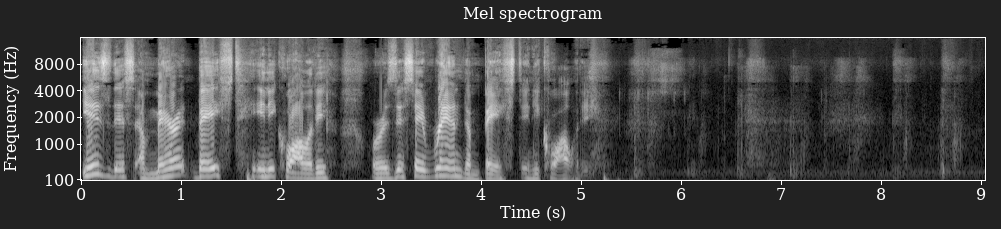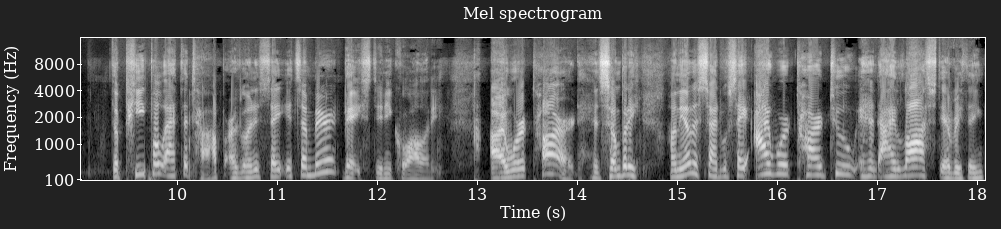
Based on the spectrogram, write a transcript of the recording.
is this a merit based inequality or is this a random based inequality? The people at the top are going to say it's a merit based inequality. I worked hard. And somebody on the other side will say, I worked hard too and I lost everything.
